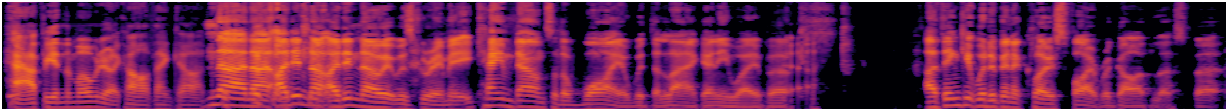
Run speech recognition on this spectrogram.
happy in the moment. You're like, oh, thank God. no, no, I didn't know. I didn't know it was Grim. It came down to the wire with the lag anyway, but. I think it would have been a close fight regardless, but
